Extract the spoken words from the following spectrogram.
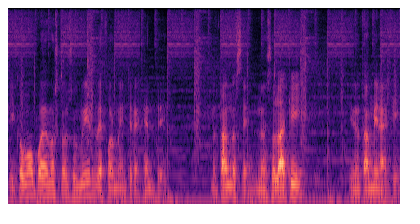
y cómo podemos consumir de forma inteligente, notándose no solo aquí, sino también aquí.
